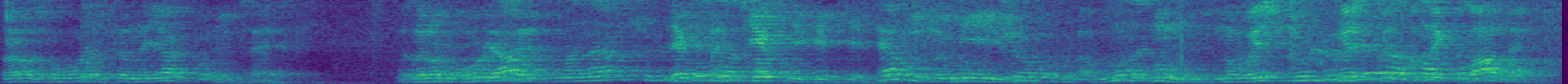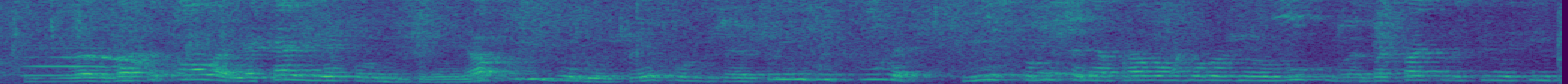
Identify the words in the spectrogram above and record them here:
зараз говорите не як поліцейський. Ви зараз говорите Я, мене як сантехнік якийсь. Я розумію. Чого? Там, Ну, ну, ну ви ж ви ж Людина представник влади. Запитала, яке є порушення. Я повідомив, що є порушення. Якщо їдуть фури, є порушення правил дорожнього руху, викликати працівників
